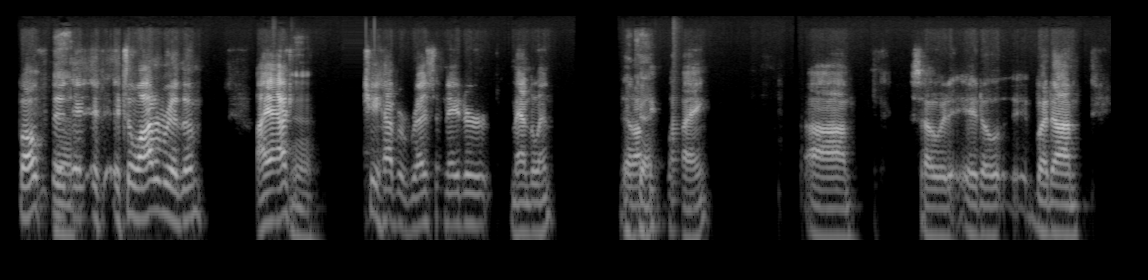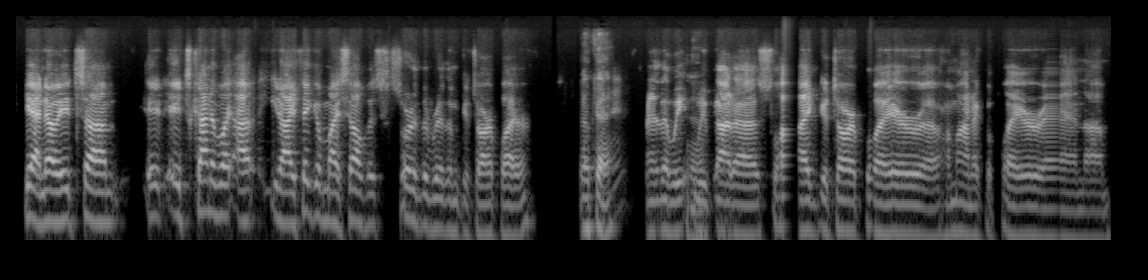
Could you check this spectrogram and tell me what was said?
both? Yeah. It, it, it's a lot of rhythm. I actually Yeah. actually have a resonator mandolin that I'll be playing. Um, so it, it'll, but um, yeah, no, it's um, it, it's kind of like I, you know, I think of myself as sort of the rhythm guitar player, Okay. And then we Yeah. we've got a slide guitar player, a harmonica player, and um,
